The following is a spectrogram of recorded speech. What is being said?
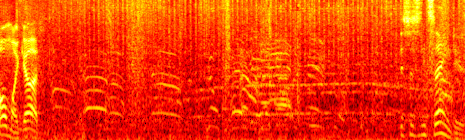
Oh my god. This is insane, dude.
